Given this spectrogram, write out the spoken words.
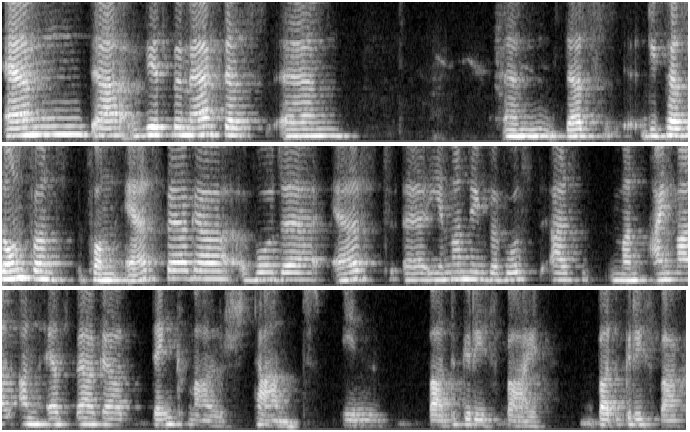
ähm, da wird bemerkt, dass, ähm, ähm dass die Person von, von Erzberger wurde erst äh, jemandem bewusst, als man einmal an Erzberger Denkmal stand in Bad Griesbach. Bad Griesbach.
